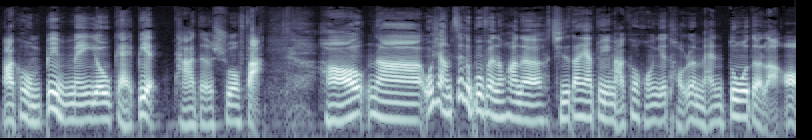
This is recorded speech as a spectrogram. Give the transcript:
马克龙并没有改变他的说法。好，那我想这个部分的话呢，其实大家对于马克宏也讨论蛮多的了哦。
